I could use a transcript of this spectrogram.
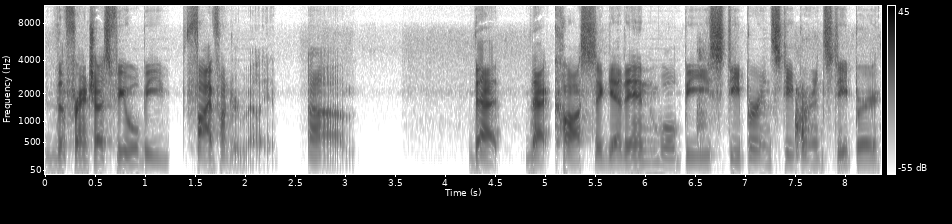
the franchise fee will be 500 million. Um, that that cost to get in will be steeper and steeper and steeper,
